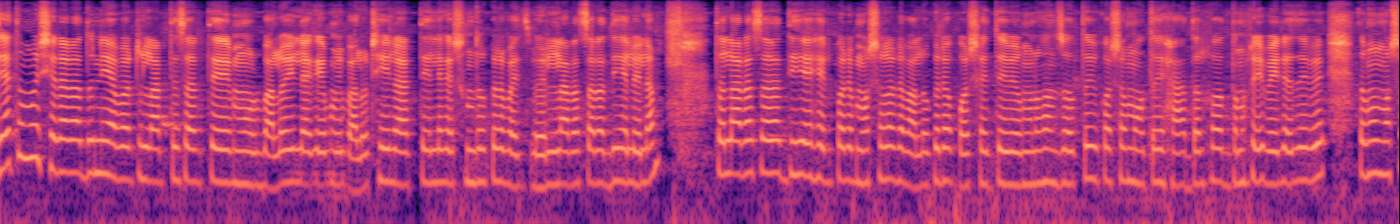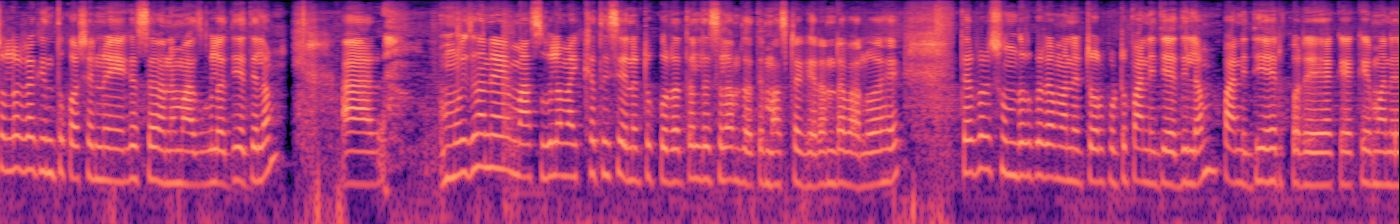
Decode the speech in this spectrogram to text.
যেহেতু মুই সেরা রাঁধুনি, আবার একটু লাড়তে চাড়তে মোর ভালোই লাগে, মুই ভালো ঠেই লাড়তে লাগে সুন্দর করে লাড়া চাড়া দিয়ে লইলাম। তো চাড়া দিয়ে এরপরে মশলাটা ভালো করে কষাইতে হবে। মনে করেন যতই কষা মতোই হাত আর হাত দুটোই বেড়ে যাবে। তোমার মশলাটা কিন্তু কষাই নিয়ে গেছে মানে মাছগুলো দিয়ে দিলাম। আর মুই যখন মাছগুলো মাইখা থইছি, এনে একটু কোরা তেল দিয়েছিলাম যাতে মাছটা গেরানটা ভালো আহে। তারপরে সুন্দর করে মানে অল্প পানি দিয়ে দিলাম। পানি দিয়ে এরপরে একে একে মানে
